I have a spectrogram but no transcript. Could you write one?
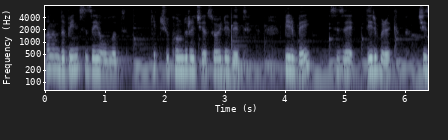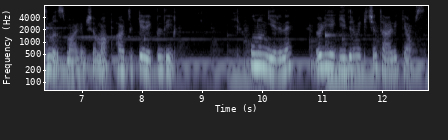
Hanım da beni size yolladı. Git şu kunduracıya söyle dedi. Bir bey size deri bırakıp çizme ısmarlamış ama artık gerekli değil. Onun yerine ölüye giydirmek için terlik yapsın.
